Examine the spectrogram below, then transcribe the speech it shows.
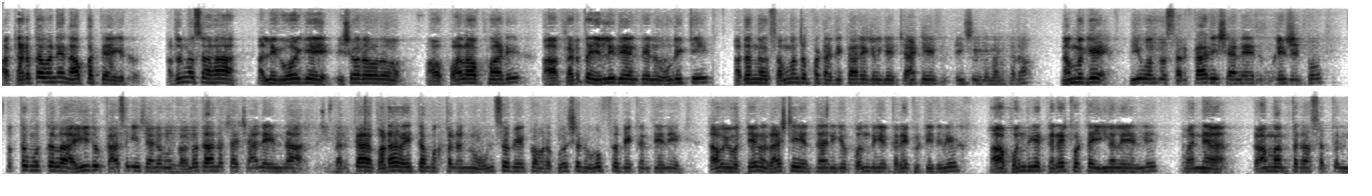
ಆ ಕಡತವನ್ನೇ ನಾಪತ್ತೆಯಾಗಿದ್ರು ಅದನ್ನು ಸಹ ಅಲ್ಲಿಗೆ ಹೋಗಿ ಕಿಶೋರ್ ಅವರು ಫಾಲೋ ಅಪ್ ಮಾಡಿ ಆ ಕಡತ ಎಲ್ಲಿದೆ ಅಂತ ಹೇಳಿ ಹುಡುಕಿ ಅದನ್ನು ಸಂಬಂಧಪಟ್ಟ ಅಧಿಕಾರಿಗಳಿಗೆ ಚಾಟಿ ಬೀಸಿದ ನಂತರ ನಮಗೆ ಈ ಒಂದು ಸರ್ಕಾರಿ ಶಾಲೆಯನ್ನು ಉಳಿಬೇಕು. ಸುತ್ತಮುತ್ತಲ ಐದು ಖಾಸಗಿ ಶಾಲೆ ಮತ್ತು ಅನುದಾನಿತ ಶಾಲೆಯಿಂದ ಸರ್ಕಾರ ಬಡ ರೈತ ಮಕ್ಕಳನ್ನು ಉಳಿಸಬೇಕು, ಅವರ ಭವಿಷ್ಯವನ್ನು ರೂಪಿಸಬೇಕಂತ ಹೇಳಿ ನಾವು ಇವತ್ತೇನು ರಾಷ್ಟ್ರೀಯ ಹೆದ್ದಾರಿಗೆ ಬಂದ್ಗೆ ಕರೆ ಕೊಟ್ಟಿದ್ವಿ ಆ ಬಂದ್ಗೆ ಕರೆ ಕೊಟ್ಟ ಹಿನ್ನೆಲೆಯಲ್ಲಿ ಮಾನ್ಯ ಗ್ರಾಮಾಂತರ ಸರ್ಕಲ್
